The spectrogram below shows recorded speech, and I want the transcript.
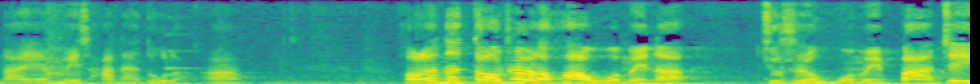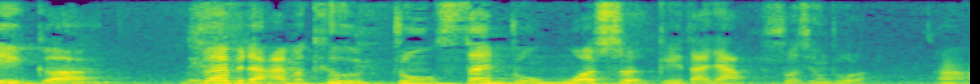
那也没啥难度了啊。好了，那到这儿的话，我们呢就是我们把这个 Rabbit MQ 中三种模式给大家说清楚了啊。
